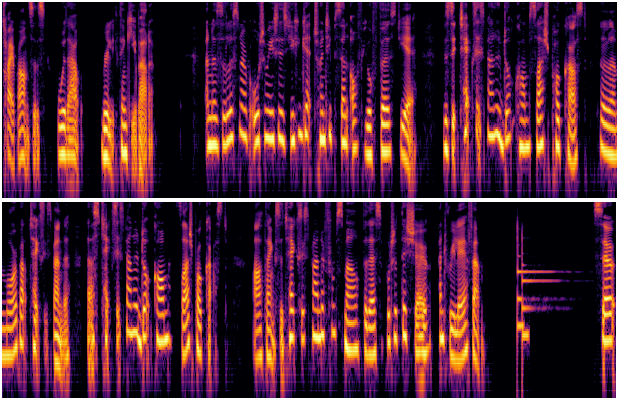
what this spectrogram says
type answers without really thinking about it. And as a listener of Automators, you can get 20% off your first year. Visit textexpander.com slash podcast to learn more about TextExpander. That's textexpander.com slash podcast. Our thanks to TextExpander from Smile for their support of this show and Relay FM. So,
